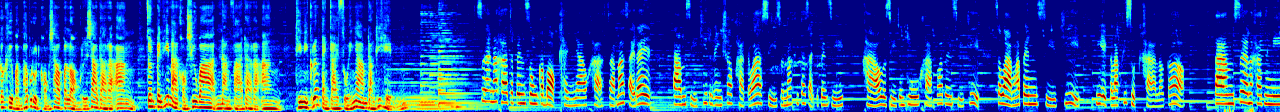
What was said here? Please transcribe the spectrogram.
ก็คือบรรพบุรุษของชาวปะหลองหรือชาวดาราอังจนเป็นที่มาของชื่อว่านางฟ้าดาราอังที่มีเครื่องแต่งกายสวยงามดังที่เห็น เสื้อนะคะจะเป็นทรงกระบอกแขนยาวค่ะ สามารถใส่ได้ ตามสีที่ตนเองชอบค่ะ แต่ว่าสีส่วนมากที่จะใส่จะเป็นสีขาวหรือสีชมพูค่ะ เพราะว่าเป็นสีที่สว่างและเป็นสีที่มีเอกลักษณ์ที่สุดค่ะ แล้วก็ตามเสื้อนะคะจะมี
